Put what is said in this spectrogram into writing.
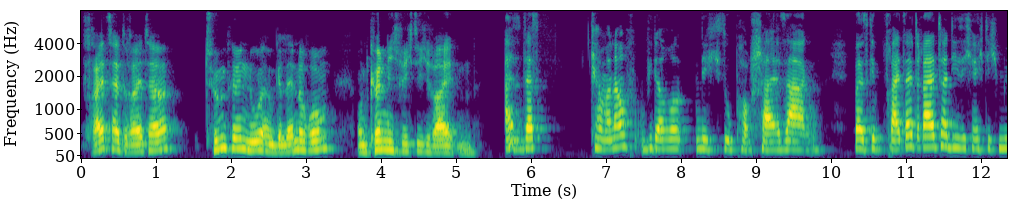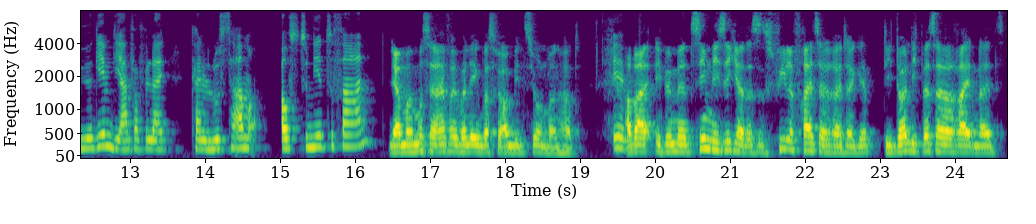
Freizeitreiter tümpeln nur im Gelände rum und können nicht richtig reiten. Also das kann man auch wiederum nicht so pauschal sagen. Weil es gibt Freizeitreiter, die sich richtig Mühe geben, die einfach vielleicht keine Lust haben, aufs Turnier zu fahren. Ja, man muss ja einfach überlegen, was für Ambitionen man hat. Eben. Aber ich bin mir ziemlich sicher, dass es viele Freizeitreiter gibt, die deutlich besser reiten als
